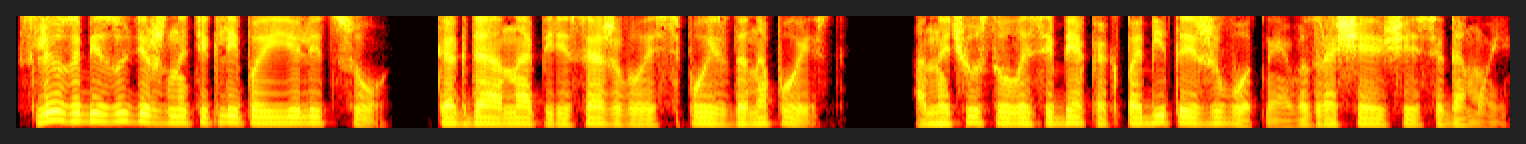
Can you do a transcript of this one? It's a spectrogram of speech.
Слезы безудержно текли по ее лицу, когда она пересаживалась с поезда на поезд. Она чувствовала себя как побитое животное, возвращающееся домой.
